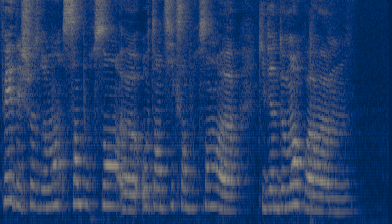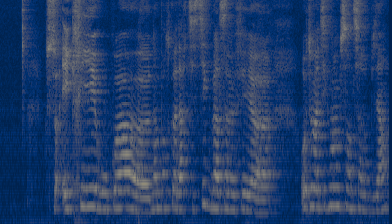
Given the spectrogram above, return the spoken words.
fais des choses vraiment 100% euh, authentiques, 100% euh, qui viennent de moi, quoi. que ce soit écrire ou quoi, n'importe quoi d'artistique, ben ça me fait automatiquement me sentir bien.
